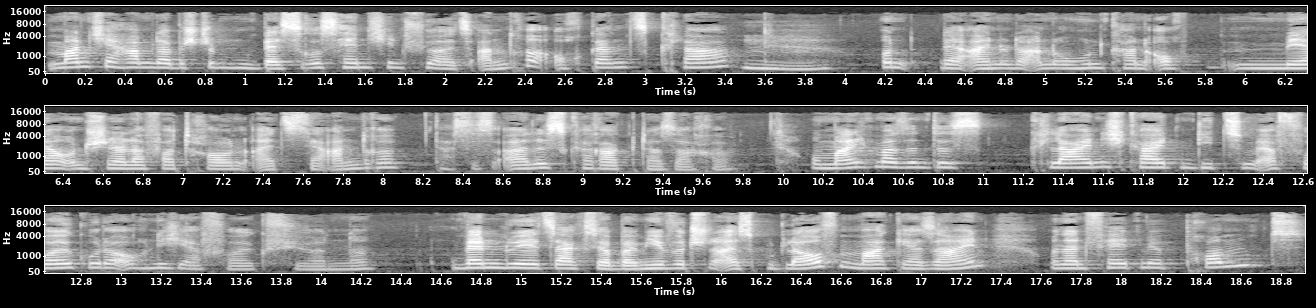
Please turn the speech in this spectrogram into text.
manche haben da bestimmt ein besseres Händchen für als andere, auch ganz klar. Mhm. Und der ein oder andere Hund kann auch mehr und schneller vertrauen als der andere. Das ist alles Charaktersache. Und manchmal sind es Kleinigkeiten, die zum Erfolg oder auch nicht Erfolg führen. Ne? wenn du jetzt sagst, ja, bei mir wird schon alles gut laufen, mag ja sein, und dann fällt mir prompt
